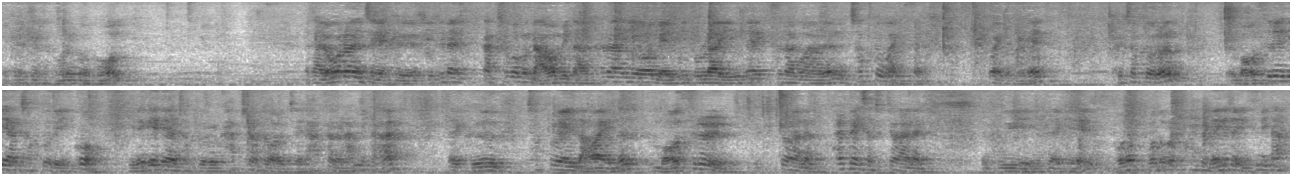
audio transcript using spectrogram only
이렇게 해서 보는 거고. 자, 요거는 이제 그 인터넷 딱 쳐보면 나옵니다. 크라니오 맨디블라 인덱스라고 하는 척도가 있어요. 척도가 있는데 그 척도는 머슬에 대한 척도도 있고 기능에 대한 척도를 합쳐서 이제 합산을 합니다. 자, 그 척도에 나와 있는 머슬을 측정하는 팔페이션 측정하는 부위 이렇게 번호 번호로 다 매겨져 있습니다.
